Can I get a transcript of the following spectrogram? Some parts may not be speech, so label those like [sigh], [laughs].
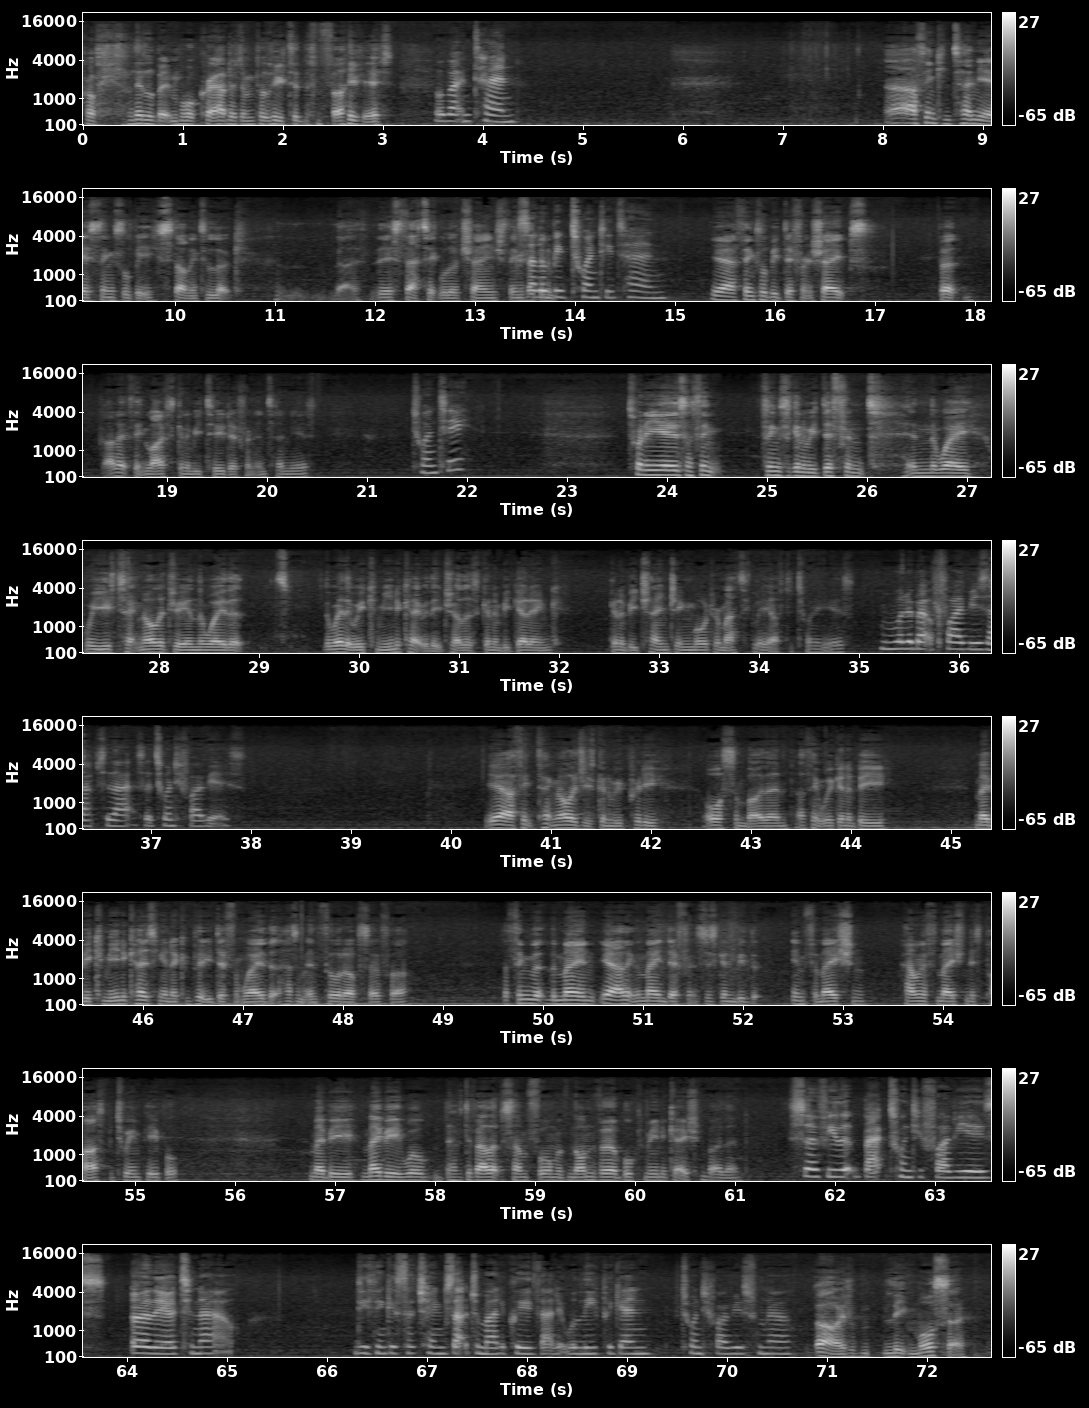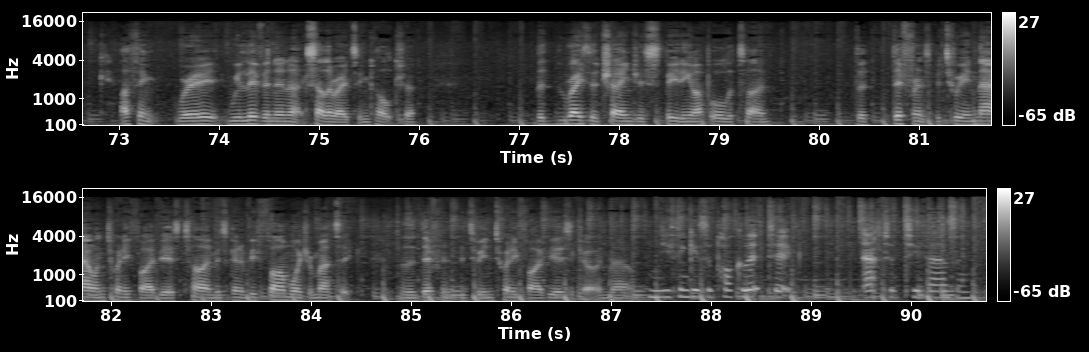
probably a little bit more crowded and polluted than [laughs] five years. What about in 10? Uh, I think in ten years things will be starting to look. Uh, the aesthetic will have changed. Things that'll gonna, be 2010. yeah, things will be different shapes, but I don't think life's going to be too different in ten years. 20? Twenty years, I think things are going to be different in the way we use technology and the way that the way that we communicate with each other is going to be getting going to be changing more dramatically after twenty years. And what about five years after that? So 25 years. Yeah, I think technology is going to be pretty awesome by then. I think we're going to be maybe communicating in a completely different way that hasn't been thought of so far. I think that the main, yeah, I think the main difference is going to be the information, how information is passed between people. Maybe, maybe we'll have developed some form of non-verbal communication by then. So if you look back 25 years earlier to now, do you think it's that changed that dramatically that it will leap again 25 years from now? Oh, it'll leap more so. Okay. I think we we live in an accelerating culture. The rate of change is speeding up all the time. The difference between now and 25 years' time is going to be far more dramatic than the difference between 25 years ago and now. Do you think it's apocalyptic after 2000?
